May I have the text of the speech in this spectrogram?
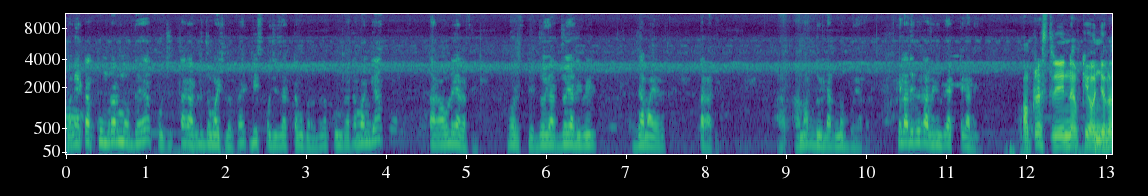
মানে একটা কুমড়ার মধ্যে পঁচিশ টাকা আপনি জমাইছিল প্রায় বিশ পঁচিশ হাজার টাকা মতো মানে কুমড়াটা ভাঙ্গিয়া টাকাও লিয়ে গেছে। ওর স্ত্রী জয়া জয়া দেবীর জামাইয়ের টাকা দিয়ে। আর আমার দুই লাখ নব্বই হাজার। খেলা দেবীর কাছে কিন্তু এক টাকা নেই। আপনার স্ত্রীর নাম কি অঞ্জনা?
